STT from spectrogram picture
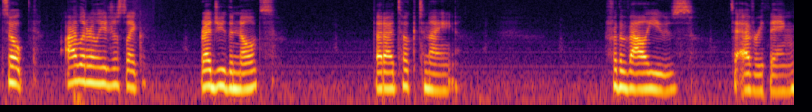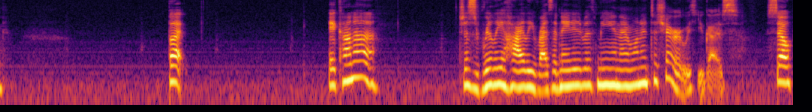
So, I literally just like read you the notes that I took tonight for the values to everything. But it kind of just really highly resonated with me, and I wanted to share it with you guys. So,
